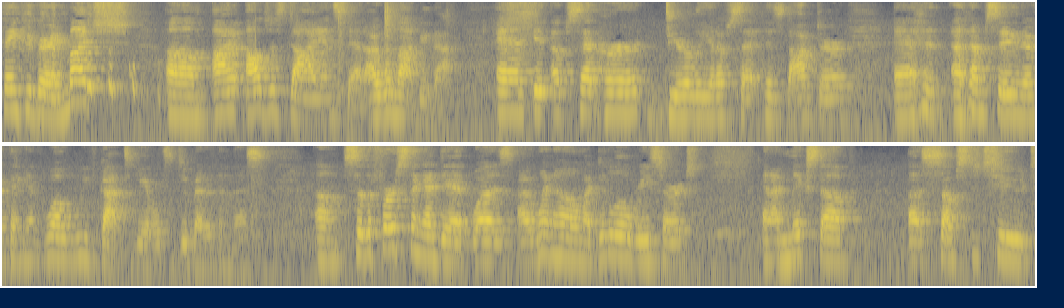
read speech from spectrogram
Thank you very much. Um, I I'll just die instead. I will not do that." And it upset her dearly. It upset his doctor. And, and I'm sitting there thinking, well, we've got to be able to do better than this. Um, so the first thing I did was I went home, I did a little research, and I mixed up a substitute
